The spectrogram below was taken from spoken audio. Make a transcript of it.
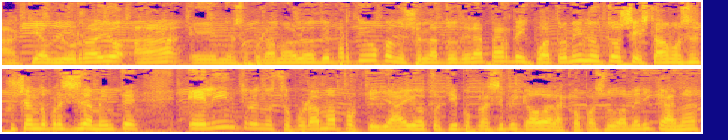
aquí a Blue Radio a eh, nuestro programa Blog Deportivo cuando son las 2 de la tarde y 4 minutos y estábamos escuchando precisamente el intro de nuestro programa porque ya hay otro equipo clasificado de la Copa Sudamericana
